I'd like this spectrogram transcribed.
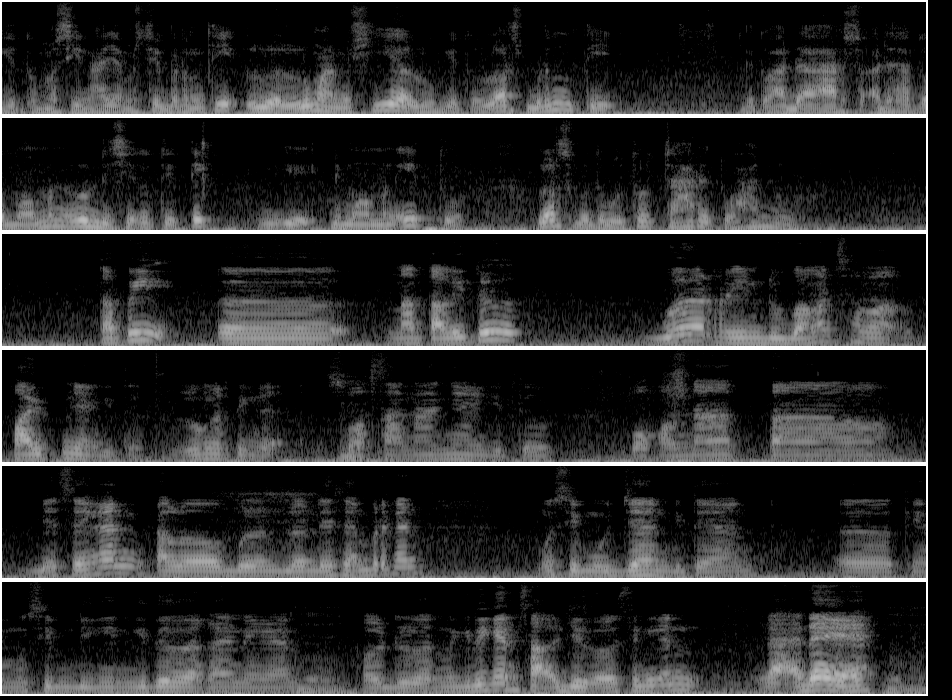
gitu mesin aja mesti berhenti lu lu manusia lu gitu lu harus berhenti. Gitu ada harus ada satu momen lu di situ titik di, di momen itu lu harus betul-betul cari Tuhan lu. Tapi eh, Natal itu gue rindu banget sama vibe-nya gitu. Lu ngerti nggak? Suasananya gitu pohon Natal. Biasanya kan kalau bulan-bulan Desember kan musim hujan gitu kan Eh, kayak musim dingin gitu lah kan ya kan. Hmm. kalau di luar negeri kan salju kalau sini kan nggak ada ya. Hmm,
